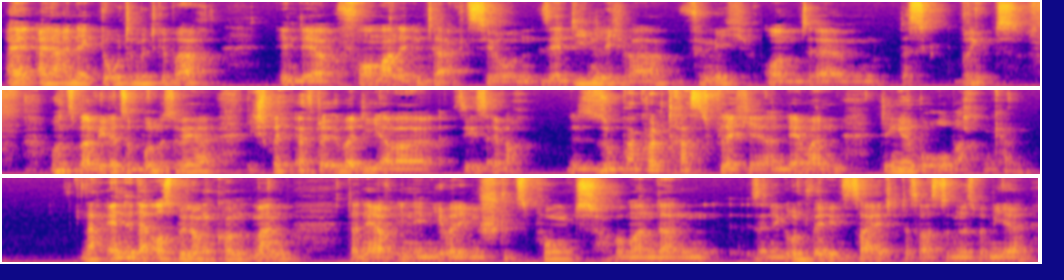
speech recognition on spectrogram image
eine Anekdote mitgebracht, in der formale Interaktion sehr dienlich war für mich und ähm, das bringt uns mal wieder zur Bundeswehr. Ich spreche öfter über die, aber sie ist einfach eine super Kontrastfläche, an der man Dinge beobachten kann. Nach Ende der Ausbildung kommt man dann ja auch in den jeweiligen Stützpunkt, wo man dann seine Grundwehrdienstzeit, das war es zumindest bei mir,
